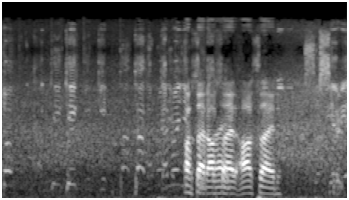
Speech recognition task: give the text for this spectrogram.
toca. Tiki, taca, no hay Offside. Offside. Offside. Se había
